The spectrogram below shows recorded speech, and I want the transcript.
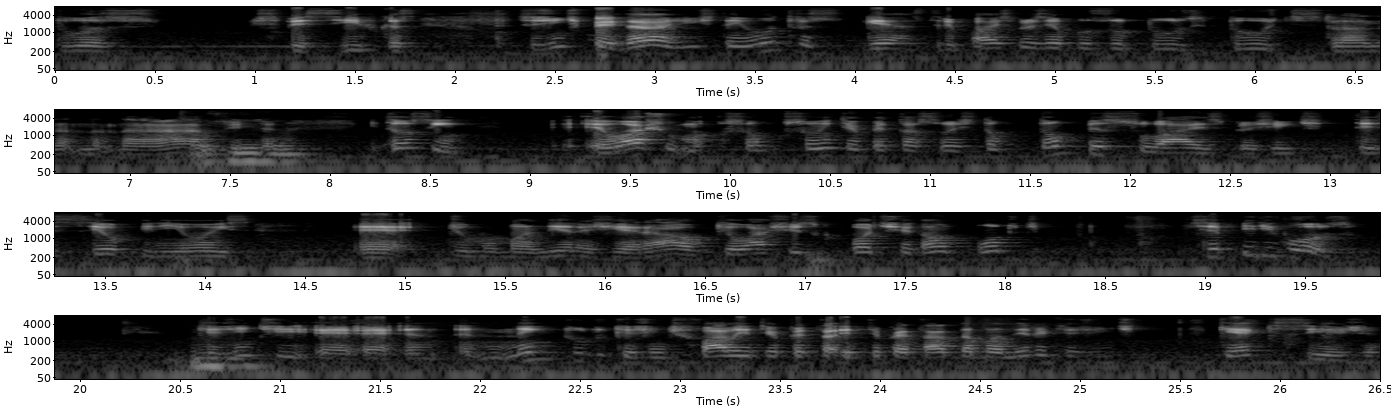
duas específicas. Se a gente pegar, a gente tem outras guerras tribais, por exemplo, os Hutus e Tutsis lá na, na, na África. Então, assim, eu acho são, são interpretações tão, tão pessoais para a gente tecer opiniões é, de uma maneira geral que eu acho isso que pode chegar a um ponto de ser perigoso. Que a uhum. gente é, é, é, nem tudo que a gente fala é interpretado, interpretado da maneira que a gente quer que seja.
